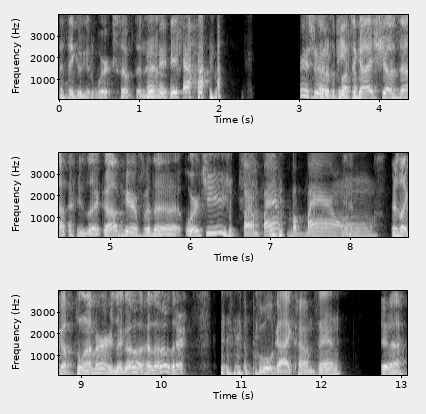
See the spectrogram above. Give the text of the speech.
I think we could work something out. yeah. Pretty sure the pizza guy shows up. He's like, oh, "I'm here for the orgy." Bam, bam, bam, bam. There's like a plumber. He's like, "Oh, hello there." the pool guy comes in. Yeah.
